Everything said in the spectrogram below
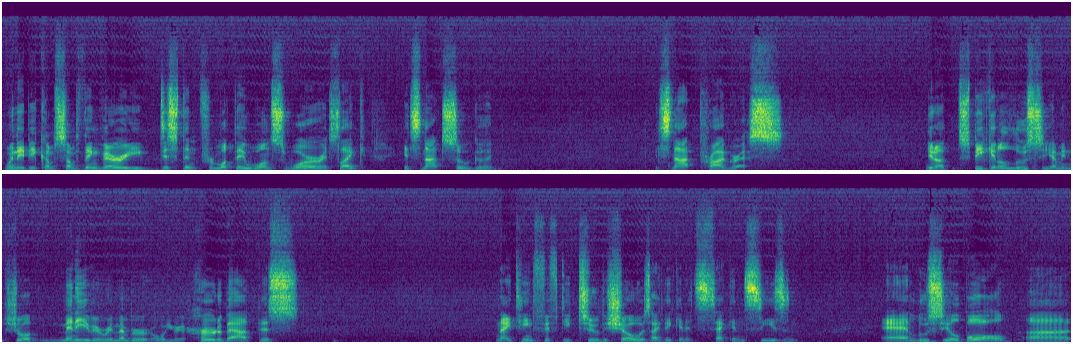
when they become something very distant from what they once were, it's like it's not so good. It's not progress. You know, speaking of Lucy, I mean, sure many of you remember or you heard about this 1952, the show is, I think, in its second season. And Lucille Ball uh,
